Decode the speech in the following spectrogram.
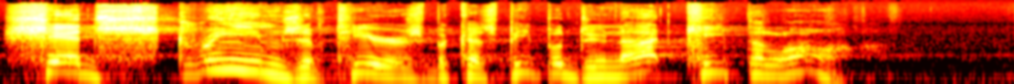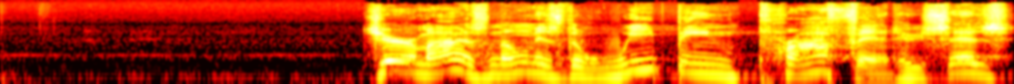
shed streams of tears because people do not keep the law. Jeremiah is known as the weeping prophet who says,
